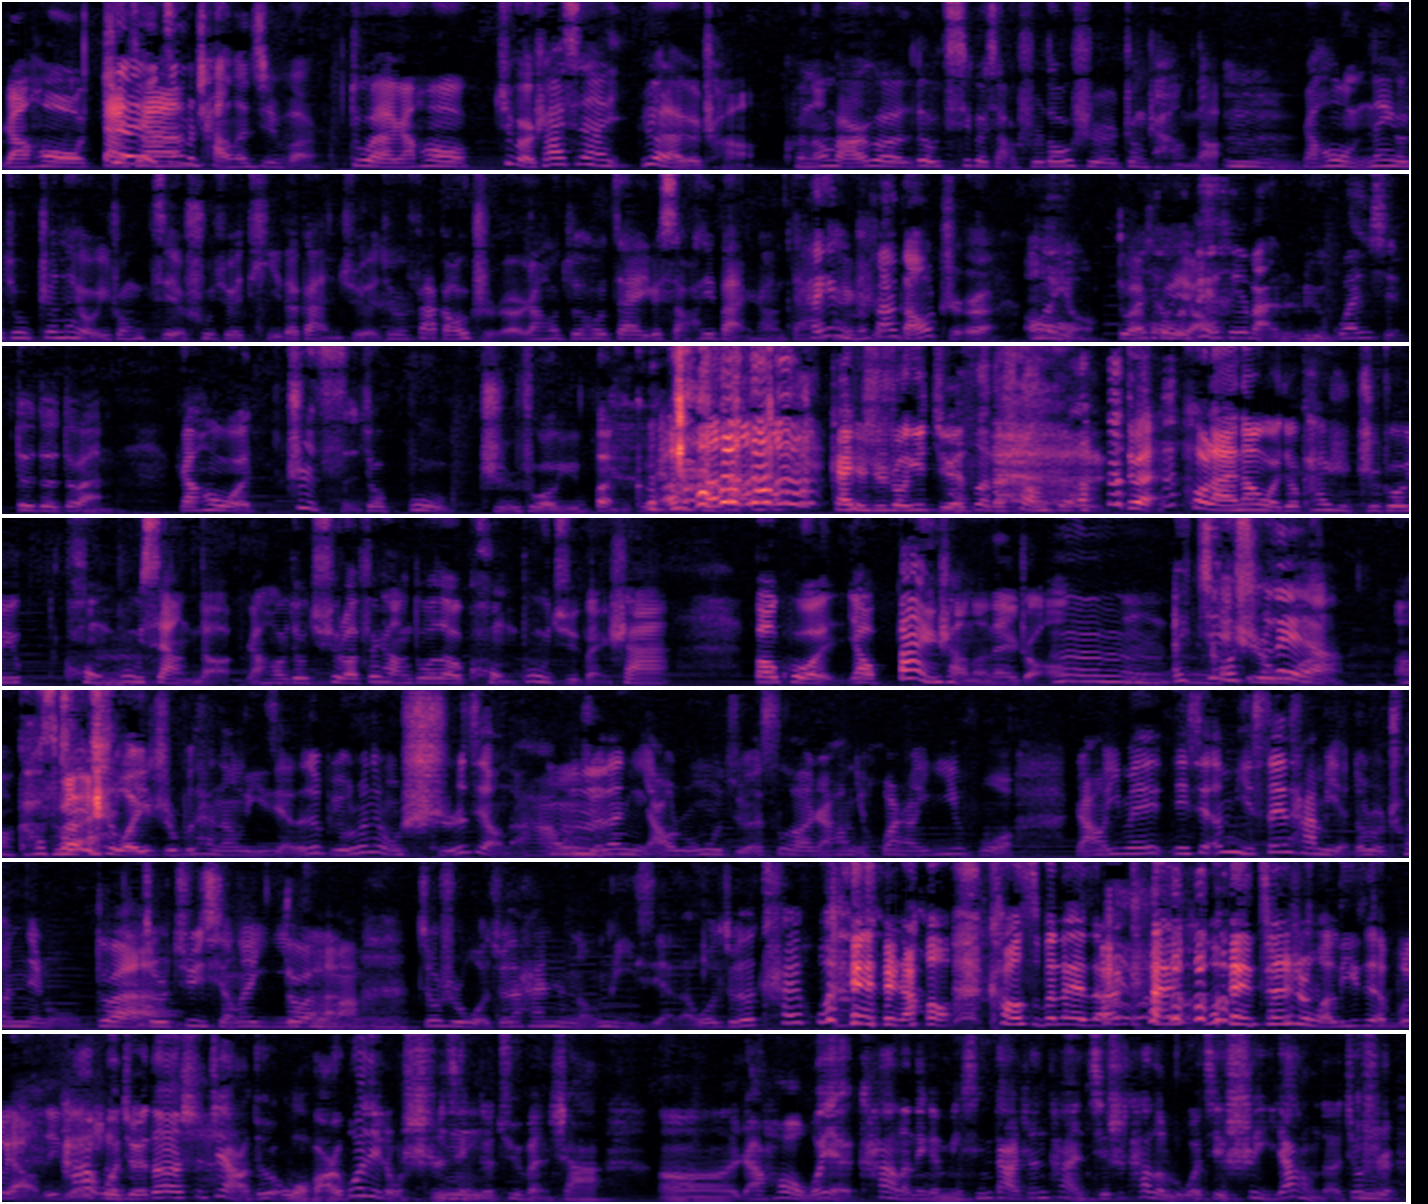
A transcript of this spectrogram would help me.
然后大家这么长的剧本，对，然后剧本杀现在越来越长。可能玩个六七个小时都是正常的。嗯，然后我们那个就真的有一种解数学题的感觉，就是发稿纸，然后最后在一个小黑板上，还给你们发稿纸，会有哦，对，而且会有，配黑板捋关系。对对对。嗯然后我至此就不执着于本科，开始执着于角色的创作。对，后来呢，我就开始执着于恐怖向的，然后就去了非常多的恐怖剧本杀，包括要扮上的那种，嗯哎，这是我啊，啊，cosplay，这是我一直不太能理解的，就比如说那种实景的哈，我觉嗯。得你要融入角色，然后你换上衣服，然后因为那些 NPC 他们也都是穿那种对就是剧情的衣服嘛，嗯就是我觉得还是能理解的。我觉得开会 然后 cosplay 在那开会，真是我理解不了的一个。他我觉得是这样，就是我玩过这种实景的嗯剧本杀，呃，然后我也看了那个《明星大侦探》，其实它的逻辑是一样的，就是。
